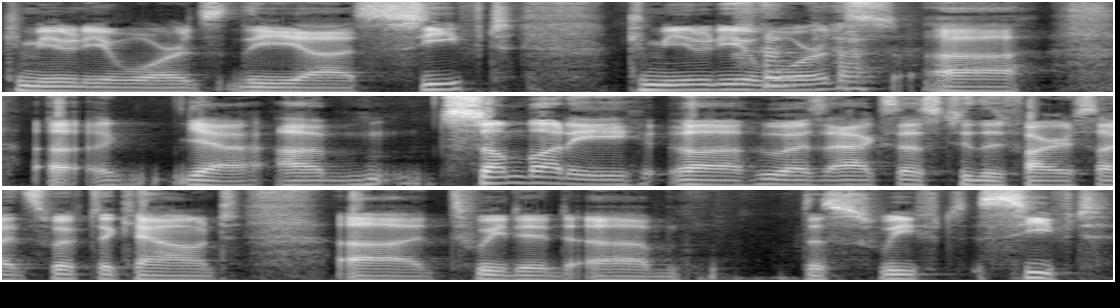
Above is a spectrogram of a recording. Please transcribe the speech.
Community Awards, the uh, Seeft Community Awards. uh, uh, yeah, um, somebody uh, who has access to the Fireside Swift account uh, tweeted um, the Swift Seeft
